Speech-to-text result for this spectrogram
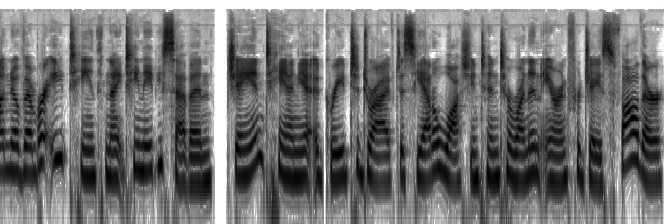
On November 18, 1987, Jay and Tanya agreed to drive to Seattle, Washington to run an errand for Jay's father,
